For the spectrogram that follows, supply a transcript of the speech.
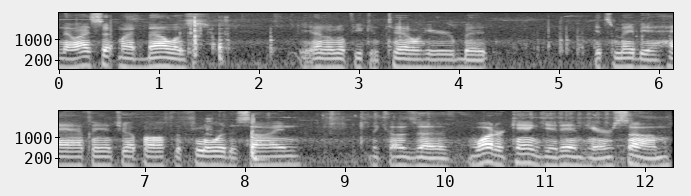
Now I set my ballast, I don't know if you can tell here, but it's maybe a half inch up off the floor of the sign because uh, water can get in here some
